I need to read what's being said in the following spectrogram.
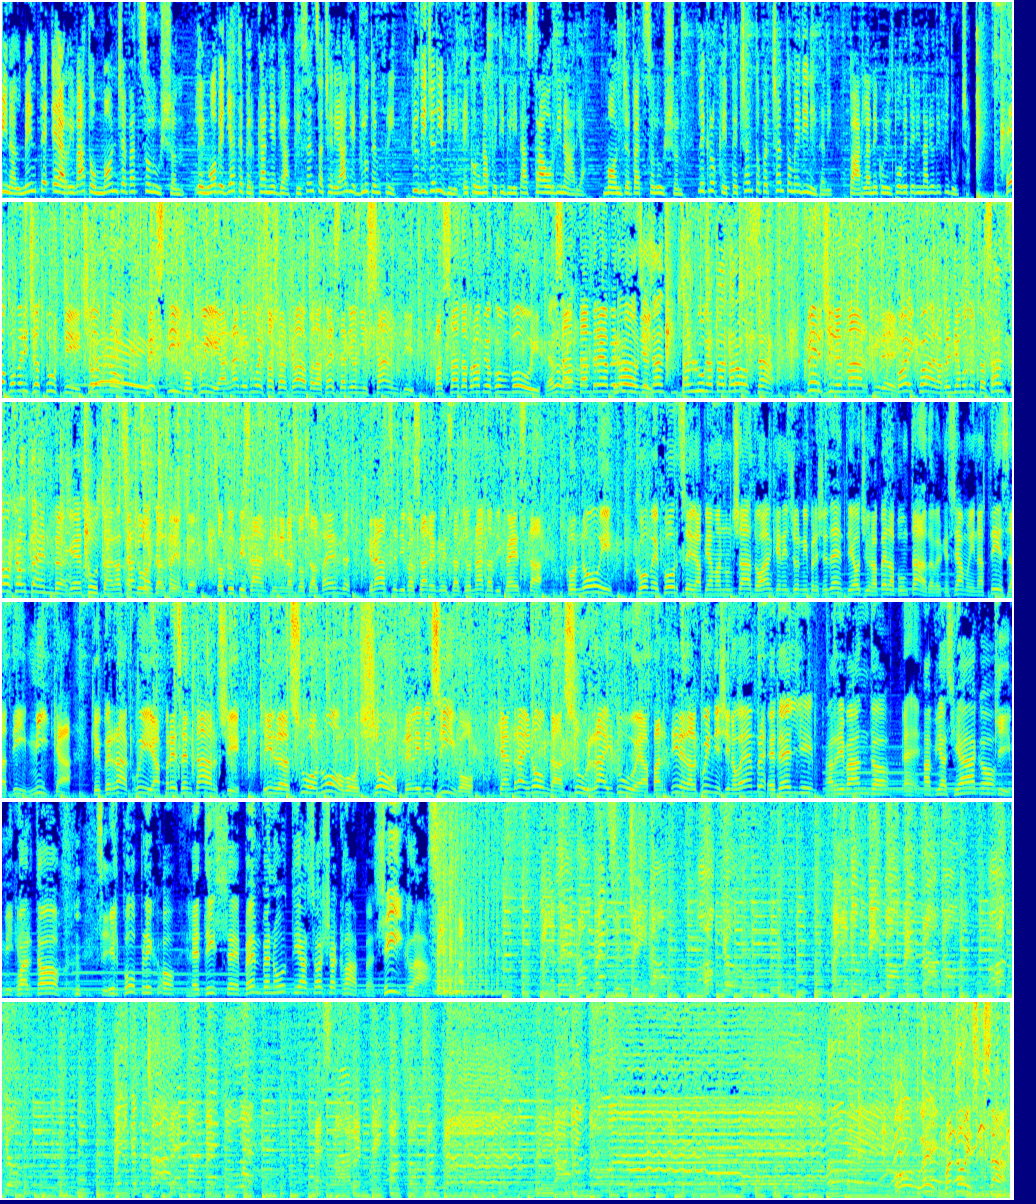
Finalmente è arrivato Monge Vet Solution, le nuove diete per cani e gatti senza cereali e gluten free, più digeribili e con un'appetibilità straordinaria. Monge Vet Solution, le crocchette 100% made in Italy. Parlane con il tuo veterinario di fiducia. Buon pomeriggio a tutti, giorno Ehi! festivo qui a Radio 2 Social Club, la festa di ogni santi, passata proprio con voi. E allora- Sant'Andrea Perroni, Grazie, San, San Luca Barbarossa. Vergine Martire. Poi qua la prendiamo tutta, San Social Band, che è tutta, la È San tutta, Social sì. Band. Sono tutti santi nella social band. Grazie di passare questa giornata di festa con noi. Come forse abbiamo annunciato anche nei giorni precedenti, oggi una bella puntata perché siamo in attesa di Mika che verrà qui a presentarci il suo nuovo show televisivo che andrà in onda su Rai 2 a partire dal 15 novembre. Ed egli, arrivando Eh. a Via Siago, guardò Sì. il pubblico e disse benvenuti a Social Club. Sigla! Sì. Ma noi si sa,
